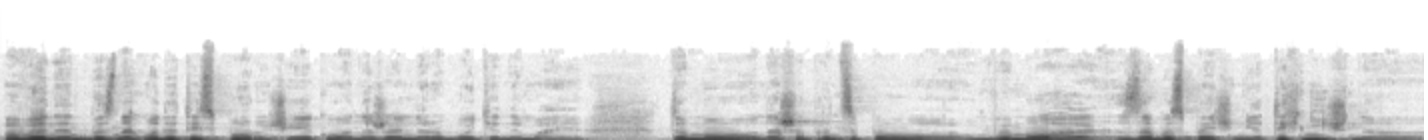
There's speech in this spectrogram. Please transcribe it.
повинен би знаходитись поруч, якого, на жаль, на роботі немає. Тому наша принципова вимога забезпечення технічного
